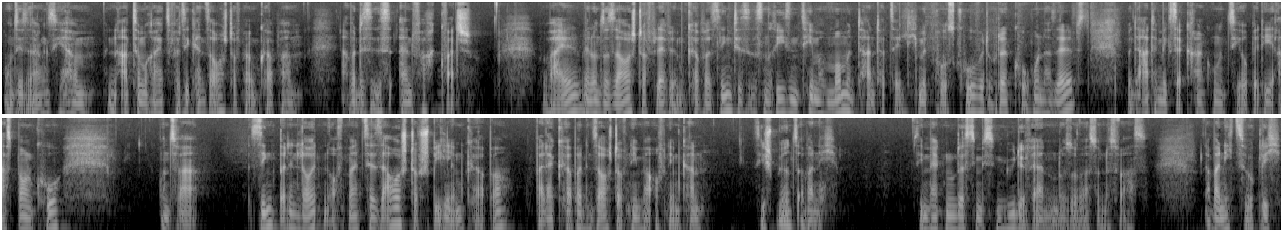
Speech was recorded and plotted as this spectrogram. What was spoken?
Und sie sagen, sie haben einen Atemreiz, weil sie keinen Sauerstoff mehr im Körper haben. Aber das ist einfach Quatsch. Weil, wenn unser Sauerstofflevel im Körper sinkt, das ist ein Riesenthema momentan tatsächlich mit Post-Covid oder Corona selbst, mit Atemwegserkrankungen, COPD, Asthma und Co. Und zwar sinkt bei den Leuten oftmals der Sauerstoffspiegel im Körper, weil der Körper den Sauerstoff nicht mehr aufnehmen kann. Sie spüren es aber nicht. Sie merken nur, dass sie ein bisschen müde werden oder sowas und das war's. Aber nichts wirklich,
